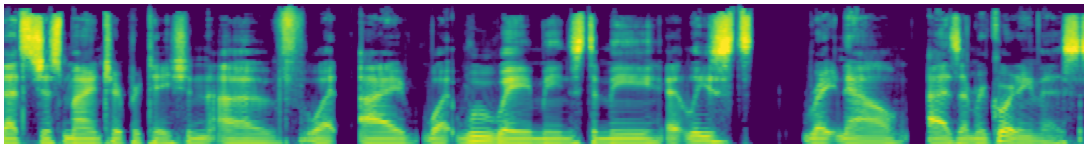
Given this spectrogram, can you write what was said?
That's just my interpretation of what I what Wu Wei means to me, at least right now as I'm recording this.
